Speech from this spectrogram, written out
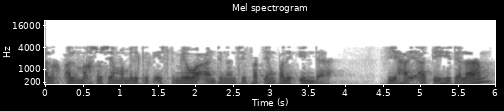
Al-Maksus yang memiliki keistimewaan dengan sifat yang paling indah. Fi hayatihi dalam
